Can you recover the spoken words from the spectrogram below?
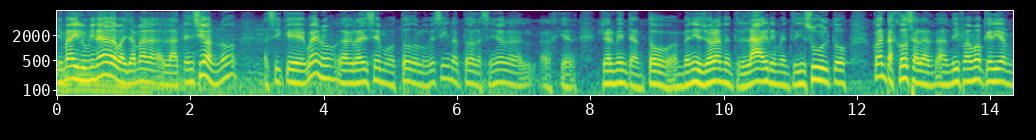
y más iluminada, va a llamar la, atención, ¿no? Así que bueno, agradecemos a todos los vecinos, a todas las señoras, a las que realmente han, todo, han venido llorando entre lágrimas, entre insultos, cuántas cosas han, han difamado, querían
